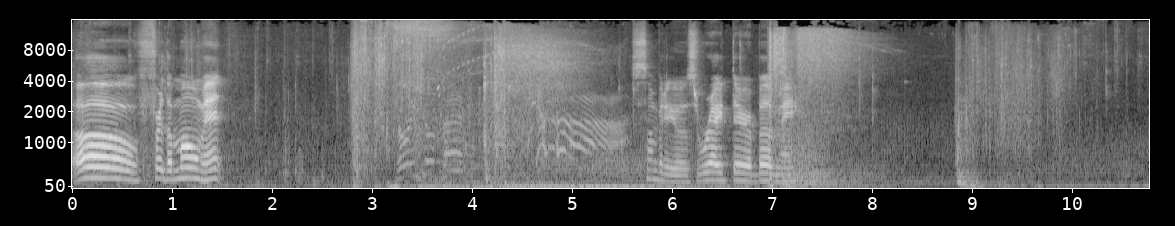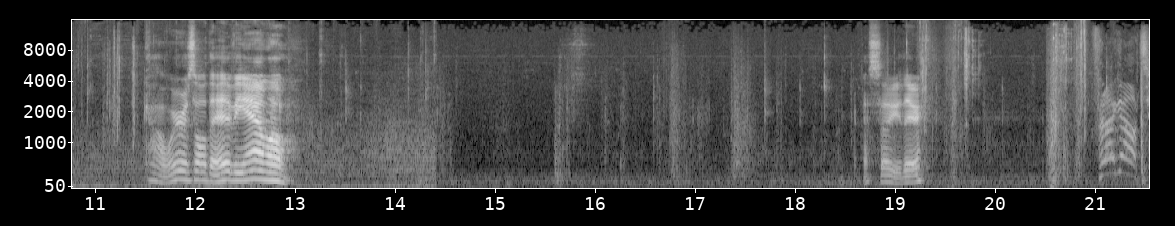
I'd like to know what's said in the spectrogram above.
Oh, for the moment. somebody was right there above me. God, where is all the heavy ammo? I saw you there. Frag out!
